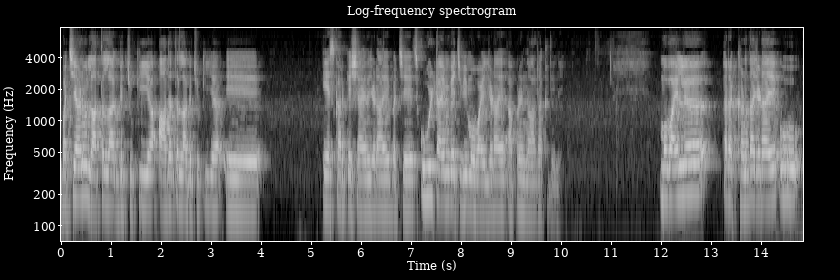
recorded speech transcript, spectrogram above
ਬੱਚਿਆਂ ਨੂੰ ਲੱਤ ਲੱਗ ਚੁੱਕੀ ਆ, ਆਦਤ ਲੱਗ ਚੁੱਕੀ ਆ, ਇਹ ਇਸ ਕਰਕੇ ਸ਼ਾਇਦ ਜਿਹੜਾ ਇਹ ਬੱਚੇ ਸਕੂਲ ਟਾਈਮ ਵਿੱਚ ਵੀ ਮੋਬਾਈਲ ਜਿਹੜਾ ਹੈ ਆਪਣੇ ਨਾਲ ਰੱਖਦੇ ਨੇ। ਮੋਬਾਈਲ ਰੱਖਣ ਦਾ ਜਿਹੜਾ ਹੈ ਉਹ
